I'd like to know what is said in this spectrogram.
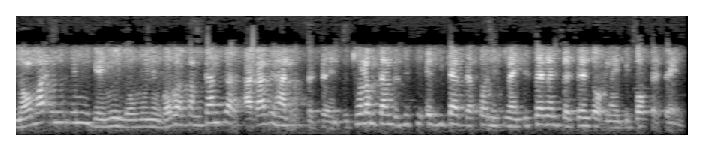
noma imngenile omunye ngoba sometimes akabi hundred percent. Uthola mhlawumbe sithi efficacy yakhona is ninety-seven percent or ninety-four percent.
